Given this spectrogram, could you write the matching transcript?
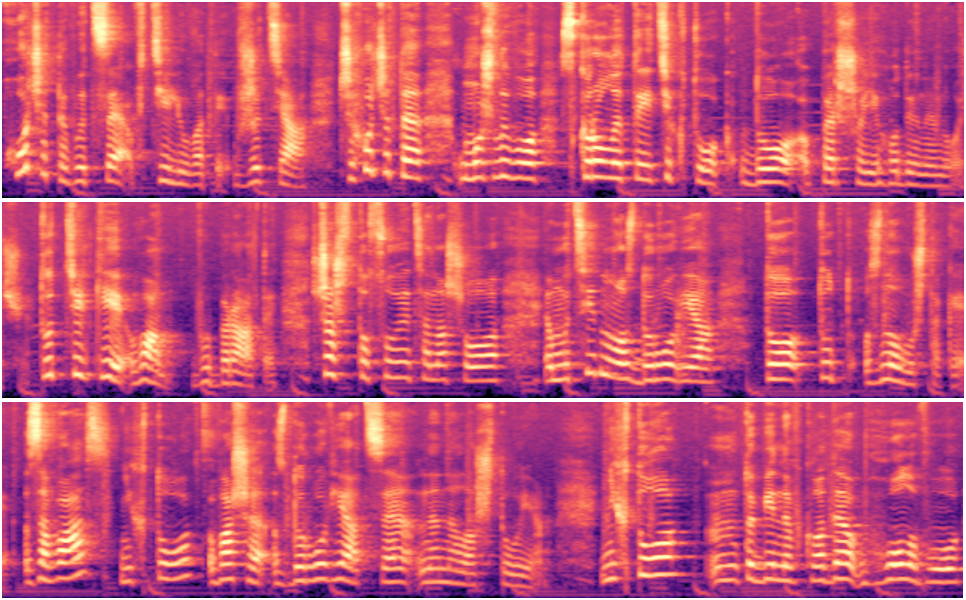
хочете ви це втілювати в життя, чи хочете, можливо, скролити TikTok до першої години ночі. Тут тільки вам вибирати. Що ж стосується нашого емоційного здоров'я, то тут знову ж таки за вас ніхто ваше здоров'я це не налаштує. Ніхто тобі не вкладе в голову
